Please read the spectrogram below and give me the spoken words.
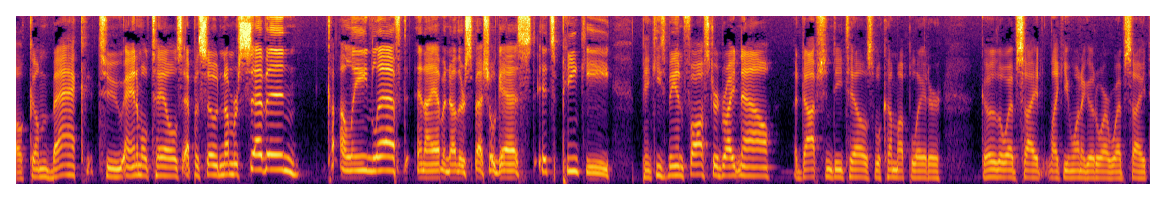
Welcome back to Animal Tales episode number seven. Colleen left, and I have another special guest. It's Pinky. Pinky's being fostered right now. Adoption details will come up later. Go to the website like you want to go to our website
